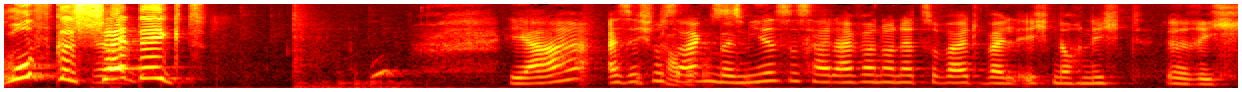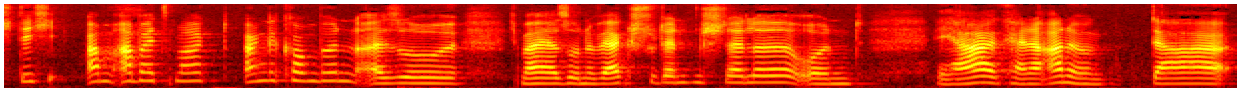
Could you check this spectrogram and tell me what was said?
Ruf geschädigt! Ja, also ich, ich muss sagen, bei mir ist es halt einfach noch nicht so weit, weil ich noch nicht richtig am Arbeitsmarkt angekommen bin. Also ich mache ja so eine Werkstudentenstelle und ja, keine Ahnung, da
